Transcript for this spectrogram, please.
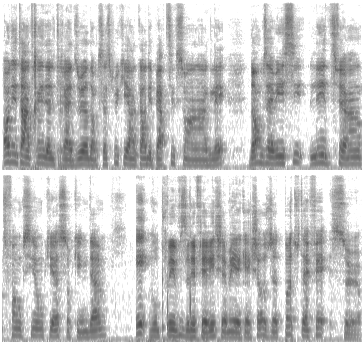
on est en train de le traduire, donc ça se peut qu'il y ait encore des parties qui sont en anglais. Donc, vous avez ici les différentes fonctions qu'il y a sur Kingdom et vous pouvez vous y référer si jamais il y a quelque chose, vous n'êtes pas tout à fait sûr.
